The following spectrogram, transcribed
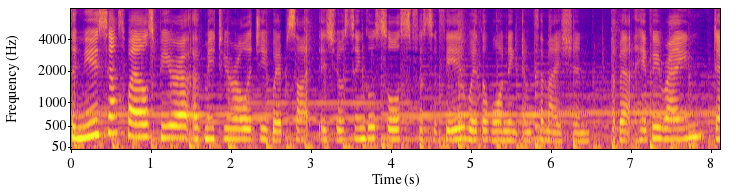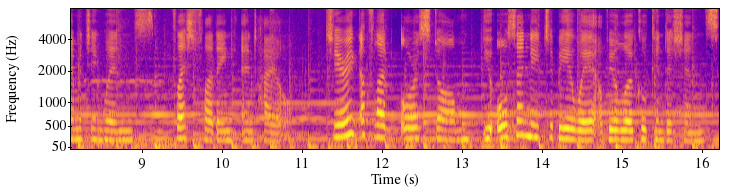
The New South Wales Bureau of Meteorology website is your single source for severe weather warning information about heavy rain, damaging winds, flash flooding and hail. During a flood or a storm, you also need to be aware of your local conditions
